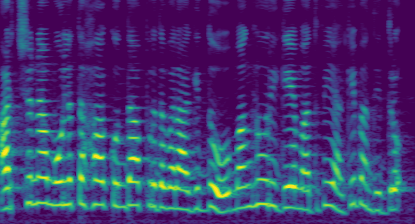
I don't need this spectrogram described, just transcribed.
ಅರ್ಚನಾ ಮೂಲತಃ ಕುಂದಾಪುರದವರಾಗಿದ್ದು, ಮಂಗಳೂರಿಗೆ ಮದುವೆಯಾಗಿ ಬಂದಿದ್ರು.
